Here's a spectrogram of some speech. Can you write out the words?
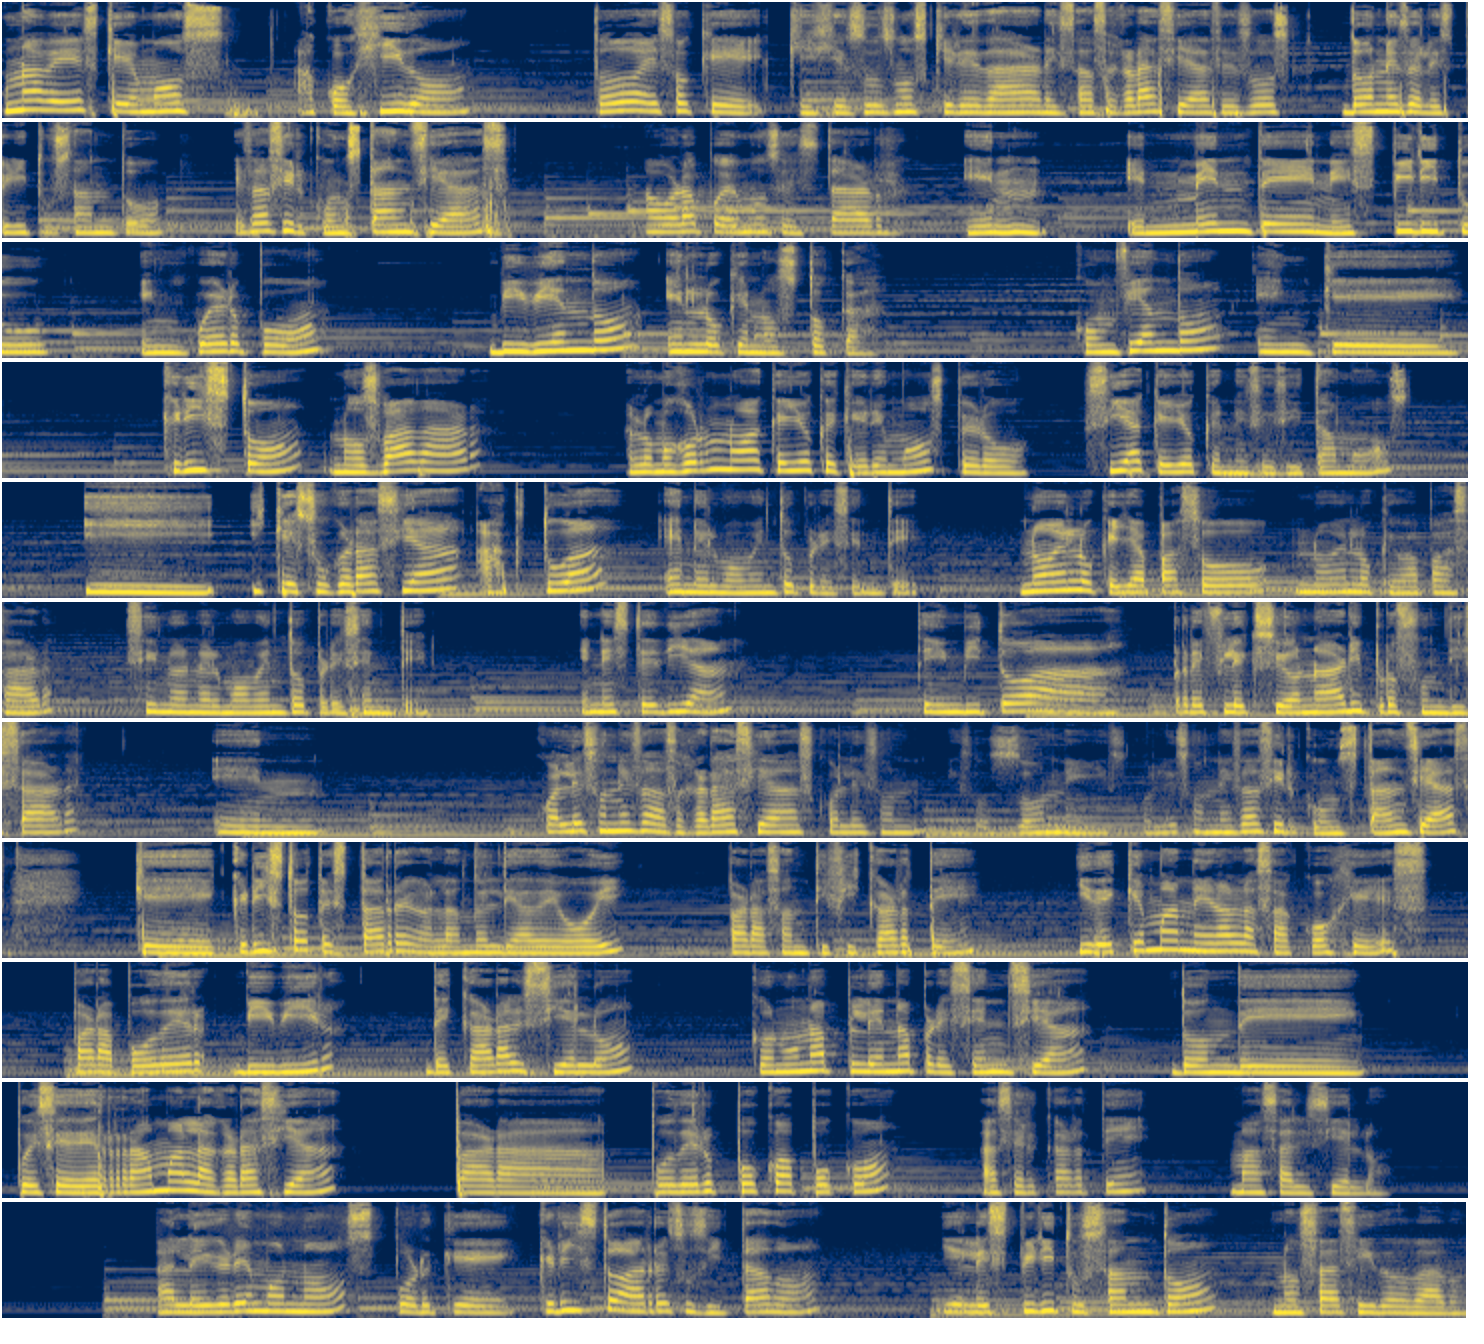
Una vez que hemos acogido todo eso que, Jesús nos quiere dar, esas gracias, esos dones del Espíritu Santo, esas circunstancias, ahora podemos estar en, en mente, en espíritu, en cuerpo, viviendo en lo que nos toca, confiando en que Cristo nos va a dar a lo mejor no aquello que queremos, pero sí aquello que necesitamos y, que su gracia actúa en el momento presente, no en lo que ya pasó, no en lo que va a pasar, sino en el momento presente. En este día te invito a reflexionar y profundizar en cuáles son esas gracias, cuáles son esos dones, cuáles son esas circunstancias que Cristo te está regalando el día de hoy para santificarte y de qué manera las acoges para poder vivir de cara al cielo con una plena presencia donde pues se derrama la gracia para poder poco a poco acercarte más al cielo. Alegrémonos porque Cristo ha resucitado y el Espíritu Santo nos ha sido dado.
